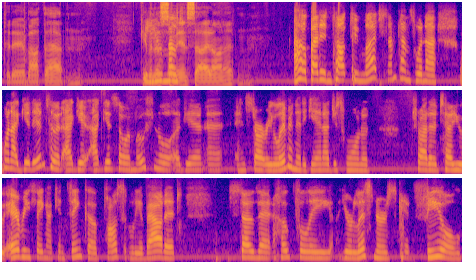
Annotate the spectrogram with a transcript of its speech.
today about that and giving You're us some most- insight on it. I hope I didn't talk too much. Sometimes when I when I get into it, I get I get so emotional again and, and start reliving it again. I just want to try to tell you everything I can think of possibly about it. so that hopefully your listeners can feel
